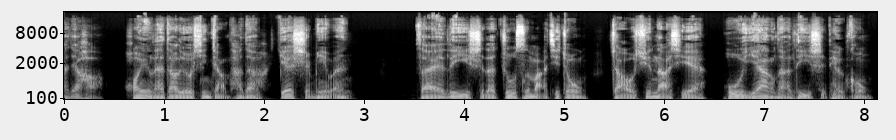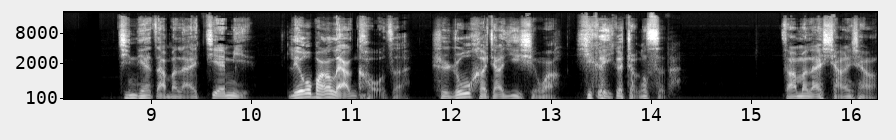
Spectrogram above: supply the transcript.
大家好，欢迎来到刘信讲他的野史秘闻，在历史的蛛丝马迹中找寻那些不一样的历史天空。今天咱们来揭秘刘邦两口子是如何将异姓王一个一个整死的。咱们来想一想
